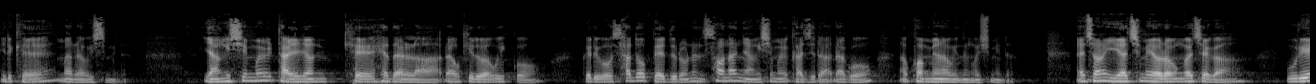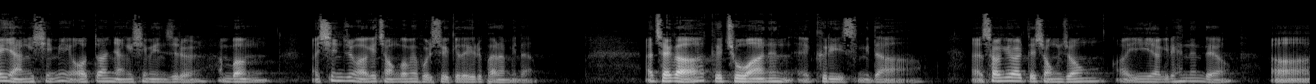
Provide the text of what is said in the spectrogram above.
이렇게 말하고 있습니다. 양심을 단련케 해달라라고 기도하고 있고 그리고 사도 베드로는 선한 양심을 가지라라고 권면하고 있는 것입니다. 저는 이 아침에 여러분과 제가 우리의 양심이 어떠한 양심인지를 한번 신중하게 점검해 볼 수 있게 되기를 바랍니다. 제가 그 좋아하는 글이 있습니다. 설교할 때 종종 이 이야기를 했는데요. 어,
